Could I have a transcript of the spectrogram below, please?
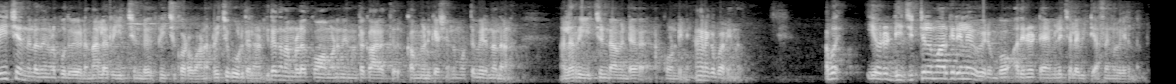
റീച്ച് എന്നുള്ളത് നിങ്ങൾ പൊതുവേ ഇടും. നല്ല റീച്ച് ഉണ്ട് റീച്ച് കുറവാണ് റീച്ച് കൂടുതലാണ്. ഇതൊക്കെ നമ്മൾ കോമൺ ഇന്നത്തെ കാലത്ത് കമ്മ്യൂണിക്കേഷനിൽ മൊത്തം വരുന്നതാണ്. നല്ല റീച്ച് ഉണ്ട് അവന്റെ അക്കൗണ്ടിന് അങ്ങനെയൊക്കെ പറയുന്നത്. അപ്പോൾ ഈ ഒരു ഡിജിറ്റൽ മാർക്കറ്റിംഗിലേക്ക് വരുമ്പോൾ അതിന്റെ ടൈമിൽ ചില വ്യത്യാസങ്ങൾ വരുന്നുണ്ട്.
